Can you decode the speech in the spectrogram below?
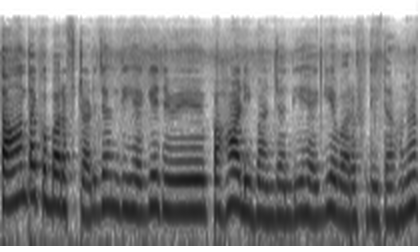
ਤਾਂ ਤੱਕ ਬਰਫ਼ ਚੜ ਜਾਂਦੀ ਹੈਗੀ ਹੈ, ਜਿਵੇਂ ਪਹਾੜੀ ਬਣ ਜਾਂਦੀ ਹੈਗੀ ਹੈ ਬਰਫ਼ ਦੀ ਤਾਂ ਹਨਾ?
